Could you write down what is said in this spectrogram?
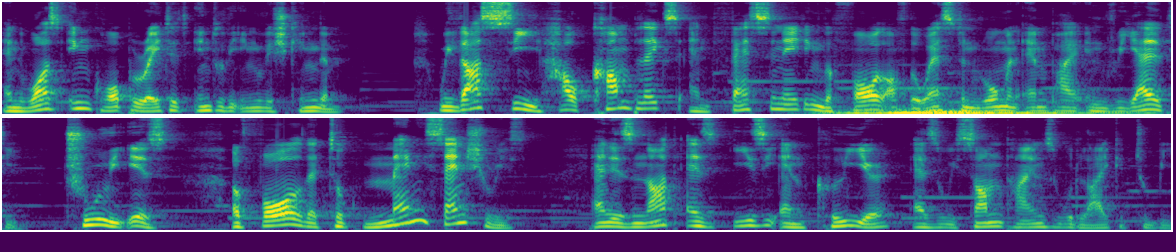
and was incorporated into the English kingdom. We thus see how complex and fascinating the fall of the Western Roman Empire in reality truly is, a fall that took many centuries and is not as easy and clear as we sometimes would like it to be.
